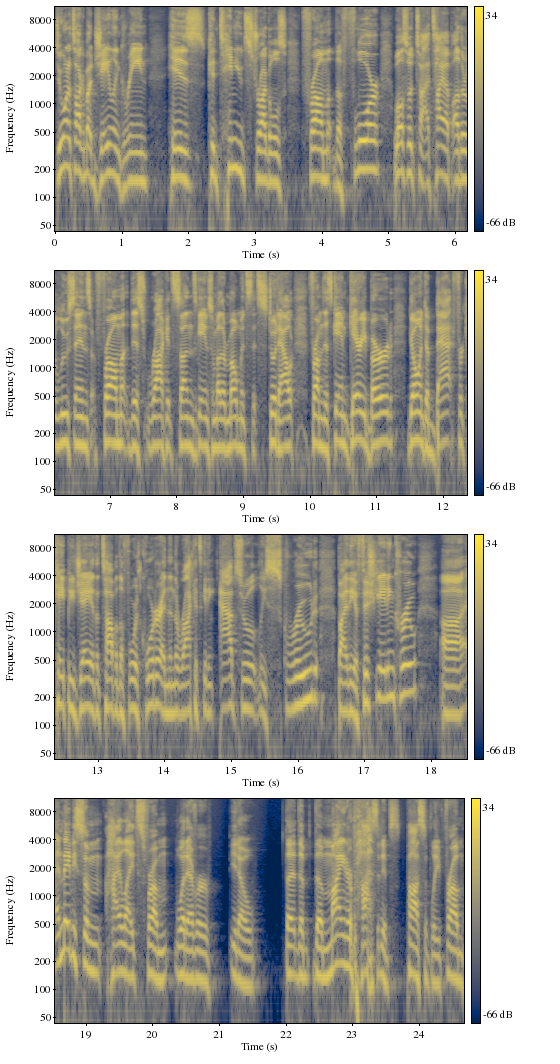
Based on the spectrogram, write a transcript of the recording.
do want to talk about Jalen Green, his continued struggles from the floor. We'll also t- tie up other loose ends from this Rocket Suns game, some other moments that stood out from this game. Gary Bird going to bat for KPJ at the top of the fourth quarter, and then the Rockets getting absolutely screwed by the officiating crew. Uh, and maybe some highlights from whatever, you know, the, the the minor positives possibly from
